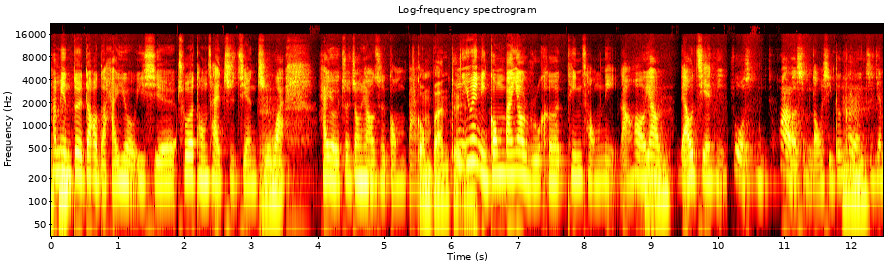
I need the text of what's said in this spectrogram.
他面对到的还有一些除了同才之间之外，还有最重要的是公班。公班对，嗯因为你公班要如何听从你，然后要了解你做你画了什么东西，跟客人之间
